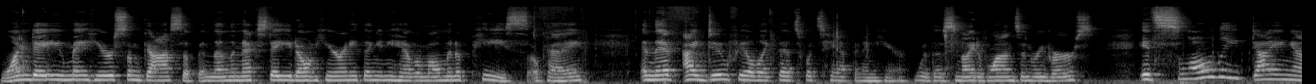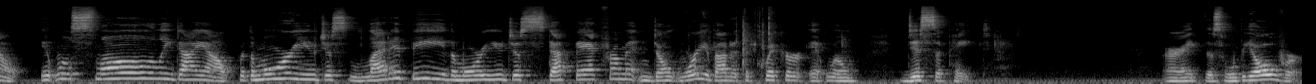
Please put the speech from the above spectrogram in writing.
one day you may hear some gossip and then the next day you don't hear anything and you have a moment of peace, okay? And that I do feel like that's what's happening here with this Knight of Wands in reverse. It's slowly dying out. It will slowly die out. But the more you just let it be, the more you just step back from it and don't worry about it, the quicker it will dissipate. All right, this will be over,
